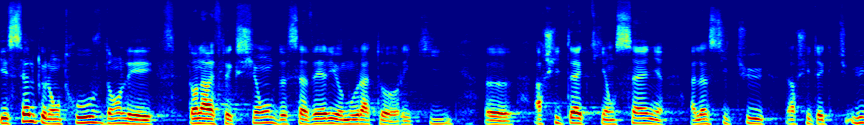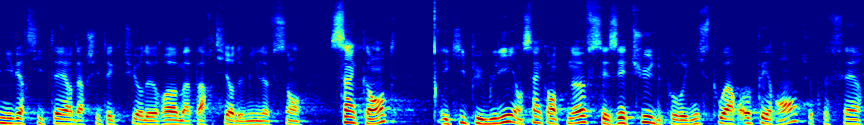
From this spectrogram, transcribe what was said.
qui est celle que l'on trouve dans, la réflexion de Saverio Muratori, qui, euh, architecte qui enseigne à l'Institut universitaire d'architecture de Rome à partir de 1950 et qui publie en 1959 ses études pour une histoire opérante, je préfère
